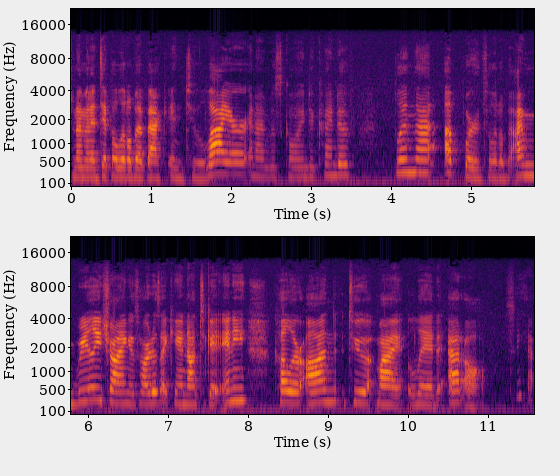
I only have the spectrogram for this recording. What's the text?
and I'm going to dip a little bit back into Liar, and I'm just going to kind of blend that upwards a little bit. I'm really trying as hard as I can not to get any color on to my lid at all. So yeah,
